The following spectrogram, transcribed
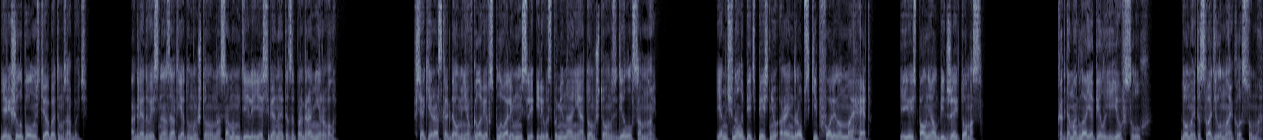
я решила полностью об этом забыть. Оглядываясь назад, я думаю, что на самом деле я себя на это запрограммировала. Всякий раз, когда у меня в голове всплывали мысли или воспоминания о том, что он сделал со мной, я начинала петь песню «Raindrops Keep Falling on My Head». Ее исполнял Би-Джей Томас. Когда могла, я пела ее вслух. Дома это сводило Майкла с ума.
